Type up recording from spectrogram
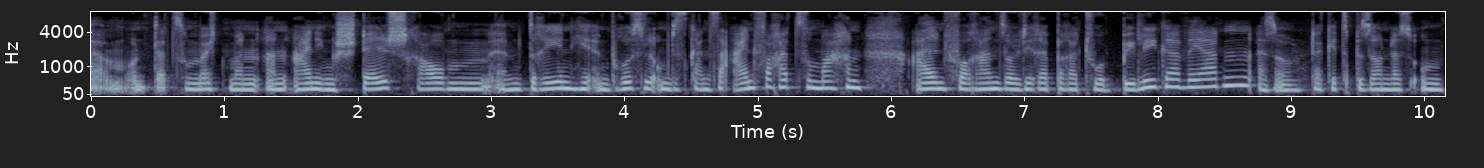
Ähm, und dazu möchte man an einigen Stellschrauben ähm, drehen hier in Brüssel, um das Ganze einfacher zu machen. Allen voran soll die Reparatur billiger werden. Also da geht es besonders um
